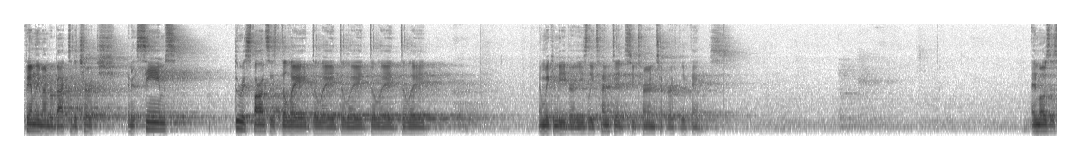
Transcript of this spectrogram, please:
family member back to the church. And it seems the response is delayed, delayed, delayed, delayed, delayed. And we can be very easily tempted to turn to earthly things. And Moses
